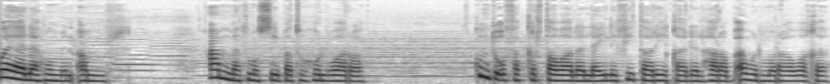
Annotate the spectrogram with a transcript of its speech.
ويا له من أمر عمت مصيبته الورى. كنت أفكر طوال الليل في طريقة للهرب أو المراوغة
